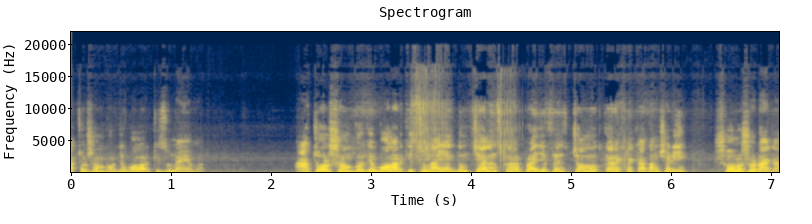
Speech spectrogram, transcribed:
আঁচল সম্পর্কে বলার কিছু নাই আমার। আঁচল সম্পর্কে বলার কিছু নাই, একদম চ্যালেঞ্জ করা প্রাইজে ফ্রেন্ডস চমৎকার একটা কাতান শাড়ি, ষোলোশো টাকা।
